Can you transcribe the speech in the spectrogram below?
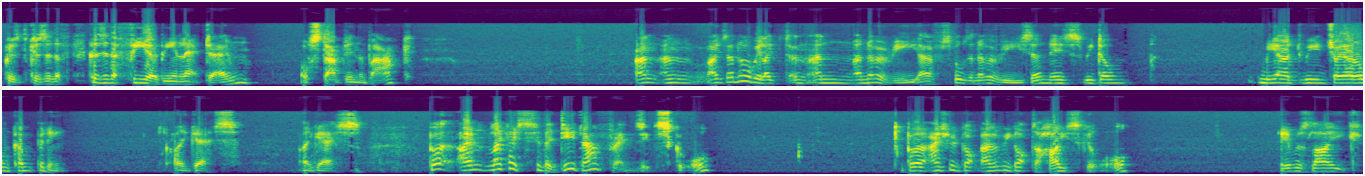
because of the because of the fear of being let down or stabbed in the back. And and I don't know, we like and, and another re I suppose another reason is we don't we are we enjoy our own company. I guess, I guess. But I'm like I said, I did have friends at school. But as you got as we got to high school it was like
